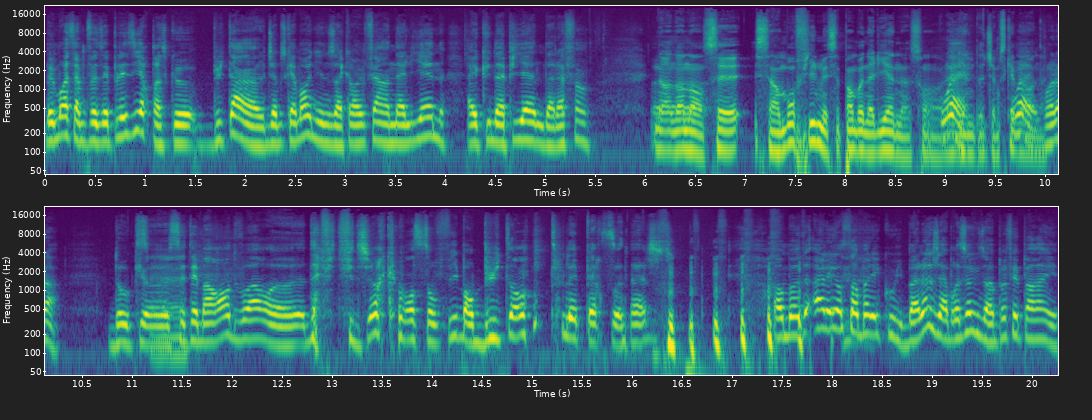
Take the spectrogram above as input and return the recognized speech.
Mais moi, ça me faisait plaisir parce que, putain, James Cameron, il nous a quand même fait un alien avec une happy end à la fin. Non, non, non, c'est c'est un bon film, mais c'est pas un bon Alien, son Ouais. Alien de James Cameron. Ouais, voilà. Donc euh, c'était marrant de voir euh, David Fincher commence son film en butant tous les personnages. en mode allez on s'en bat les couilles. Bah là j'ai l'impression qu'ils ont un peu fait pareil.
